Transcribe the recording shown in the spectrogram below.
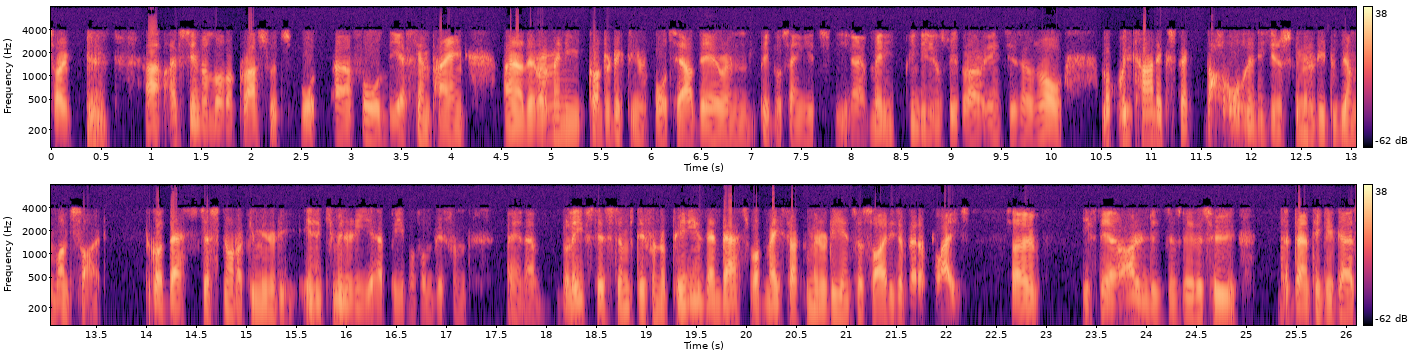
sorry, uh, I've seen a lot of grassroots support uh, for the Yes campaign. I know there are many contradicting reports out there and people saying it's, you know, many Indigenous people are against this as well. Look, we can't expect the whole Indigenous community to be on one side because that's just not a community. In a community, you have people from different you know, belief systems, different opinions, and that's what makes our community and society a better place. So if there are Indigenous leaders who don't think it goes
